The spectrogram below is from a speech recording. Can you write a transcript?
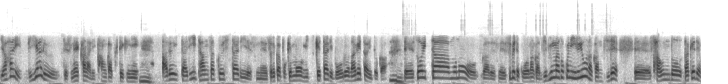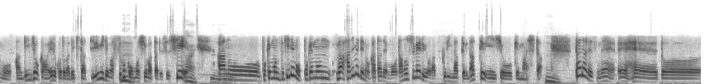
ーやはりリアルですね、かなり感覚的に。うん。歩いたり探索したりですね、それからポケモンを見つけたり、ボールを投げたりとか、えーそういったものがですね、すべてこうなんか自分がそこにいるような感じで、えーサウンドだけでもあの臨場感を得ることができたっていう意味ではすごく面白かったですし、はい。あのーポケモン好きでも、ポケモンが初めての方でも楽しめるような作りになってるなっていう印象を受けました。うん。ただですね、えーっと、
